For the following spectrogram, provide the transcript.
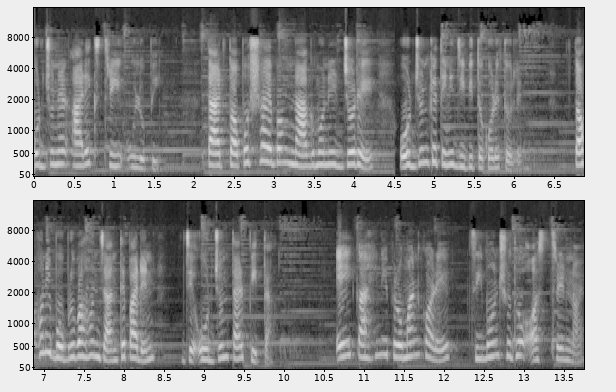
অর্জুনের আরেক স্ত্রী উলুপি। তার তপস্যা এবং নাগমণির জোরে অর্জুনকে তিনি জীবিত করে তোলেন। তখনই বব্রুবাহন জানতে পারেন যে অর্জুন তার পিতা। এই কাহিনী প্রমাণ করে জীবন শুধু অস্ত্রের নয়,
